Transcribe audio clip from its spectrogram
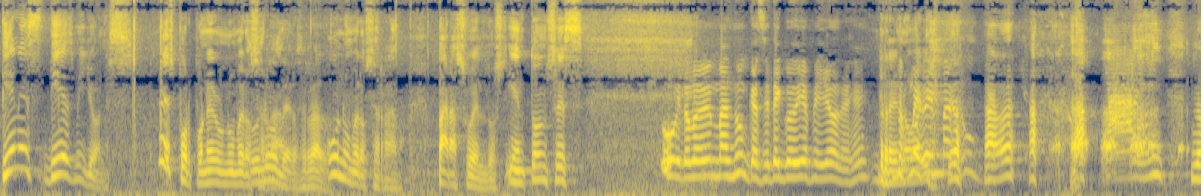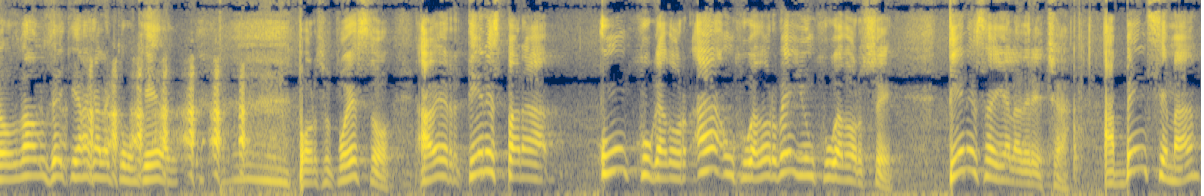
Tienes 10 millones, es por poner un número Un cerrado. número cerrado. Un número cerrado, para sueldos. Y entonces, Uy, no me ven más nunca si tengo 10 millones, ¿eh? No me ven más nunca. Ay, nos vamos, hay que háganla como quieran. por supuesto, a ver, tienes para un jugador A, un jugador B y un jugador C. Tienes ahí a la derecha a Benzema,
